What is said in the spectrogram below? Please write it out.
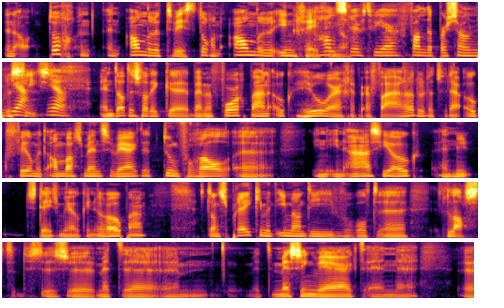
een, toch een, een andere twist, toch een andere ingeving. nog. handschrift weer van de persoon. Precies. Ja, ja. En dat is wat ik eh, bij mijn vorige baan ook heel erg heb ervaren, doordat we daar ook veel met ambachtsmensen werkten. Toen vooral eh, in, in Azië ook, en nu steeds meer ook in Europa. Dus dan spreek je met iemand die bijvoorbeeld eh, last, dus, dus met, eh, ehm, met messing werkt en eh,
